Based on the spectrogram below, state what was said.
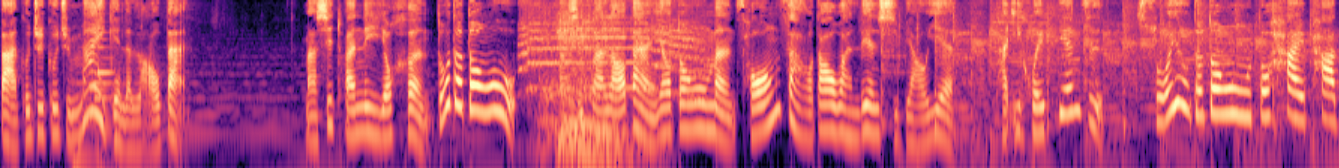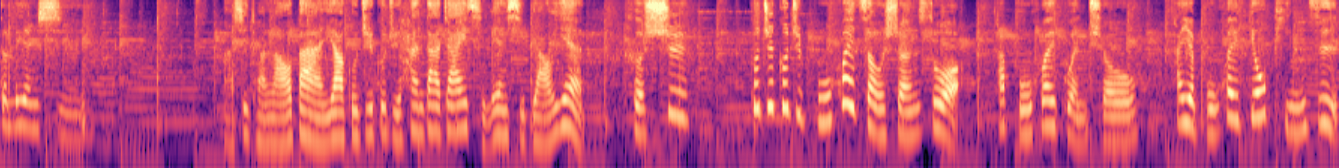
把咕叽咕叽卖给了老板。马戏团里有很多的动物，马戏团老板要动物们从早到晚练习表演。他一挥鞭子，所有的动物都害怕的练习。马戏团老板要咕叽咕叽和大家一起练习表演，可是咕叽咕叽不会走绳索，他不会滚球，他也不会丢瓶子，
